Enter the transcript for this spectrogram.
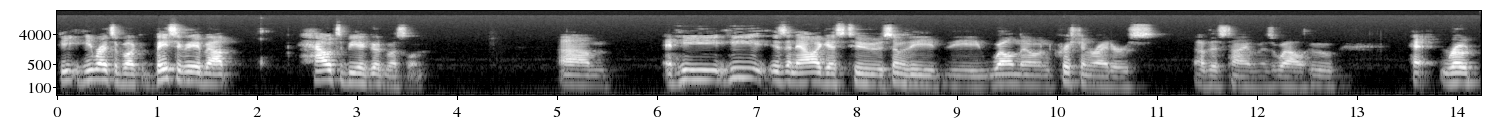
he, he writes a book basically about how to be a good Muslim. Um, and he he is analogous to some of the, the well known Christian writers of this time as well, who ha- wrote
